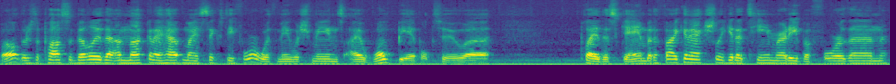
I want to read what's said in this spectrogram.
well, there's a possibility that I'm not going to have my 64 with me, which means I won't be able to uh, play this game. But if I can actually get a team ready before then,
